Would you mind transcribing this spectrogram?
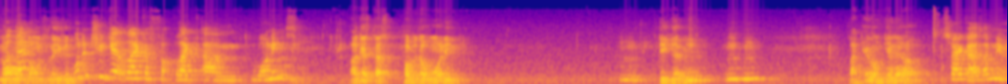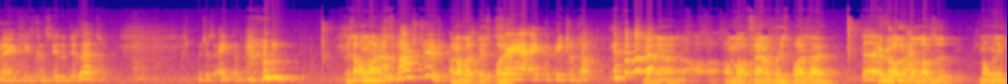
No, But then, no one's leaving. Wouldn't you get like a like um warnings? I guess that's probably the warning. Mm. Do you get me? Mm-hmm. Like, everyone get out. Sorry guys, I don't even know if you can see the desserts. We just ate them. Is that one That was nice? nice too. I don't like those pies. Sorry, I ate the peach on top. Yeah, no, no, I'm not a fan of these pies. Eh? The Every Islander pie. loves it. Not me.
